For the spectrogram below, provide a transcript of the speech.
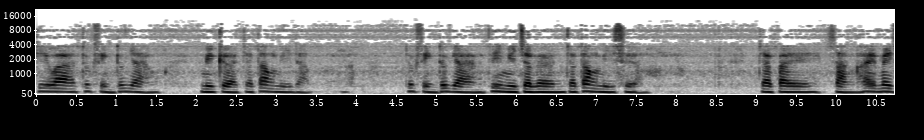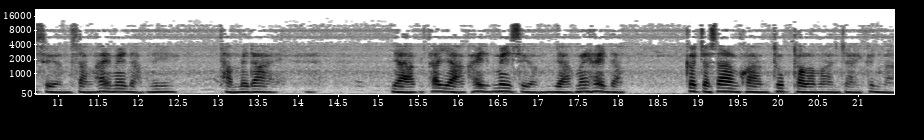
ที่ว่าทุกสิ่งทุกอย่างมีเกิดจะต้องมีดับ ทุกสิ่งทุกอย่างที่มีเจริญจะต้องมีเสื่อม จะไปสั่งให้ไม่เสื่อม สั่งให้ไม่ดับนี้ทำไม่ได้ อยากถ้าอยากให้ไม่เสื่อม อยากไม่ให้ดับ ก็จะสร้างความทุกข์ทรมานใจขึ้นมา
